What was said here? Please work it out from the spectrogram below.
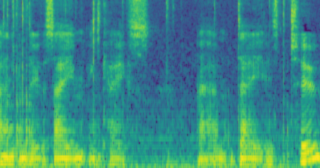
And then you can do the same in case um, day is 2.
